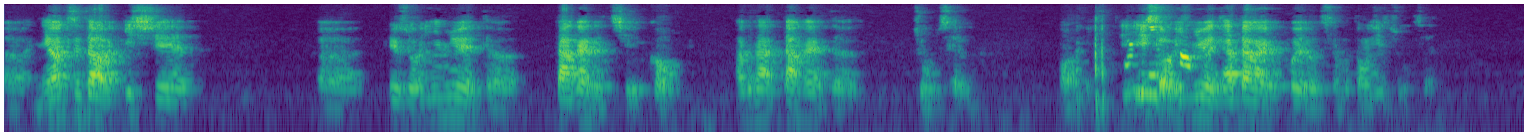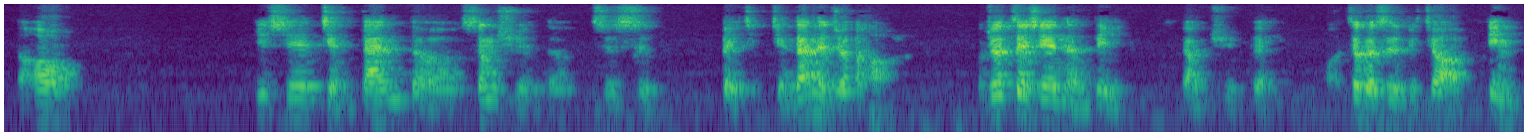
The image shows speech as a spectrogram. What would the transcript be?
呃，你要知道一些，呃，比如说音乐的大概的结构，它大大概的组成，哦，一首音乐它大概会有什么东西组成，然后一些简单的声学的知识背景，简单的就好了。我觉得这些能力要具备，哦，这个是比较硬，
